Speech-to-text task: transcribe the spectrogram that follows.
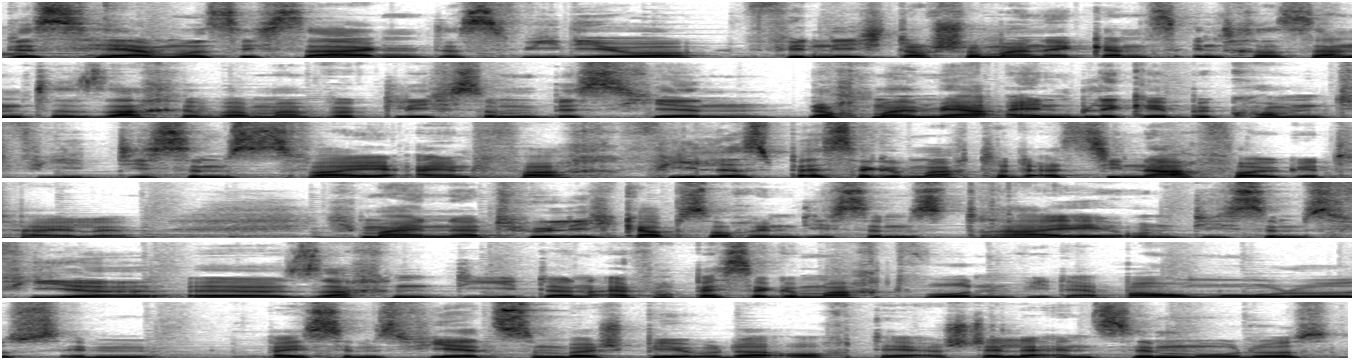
bisher muss ich sagen, das Video finde ich doch schon mal eine ganz interessante Sache, weil man wirklich so ein bisschen nochmal mehr Einblicke bekommt, wie Die Sims 2 einfach vieles besser gemacht hat als die Nachfolgeteile. Ich meine, natürlich gab es auch in Die Sims 3 und Die Sims 4 äh, Sachen, die dann einfach besser gemacht wurden, wie der Baumodus im, bei Sims 4 zum Beispiel oder auch der Erstelle ein Sim-Modus.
